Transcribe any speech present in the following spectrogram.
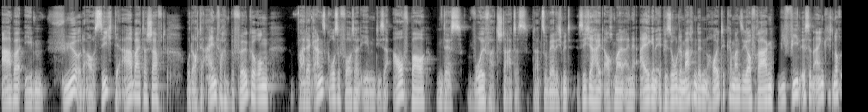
aber eben für oder aus Sicht der Arbeiterschaft oder auch der einfachen Bevölkerung war der ganz große Vorteil eben dieser Aufbau des Wohlfahrtsstaates. Dazu werde ich mit Sicherheit auch mal eine eigene Episode machen, denn heute kann man sich auch fragen, wie viel ist denn eigentlich noch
